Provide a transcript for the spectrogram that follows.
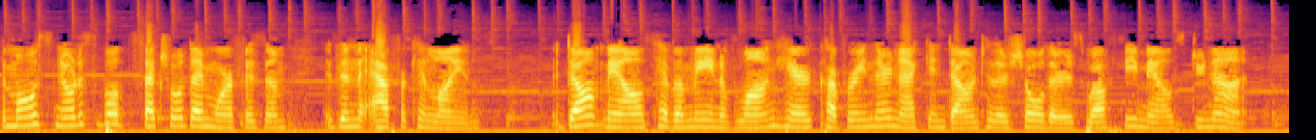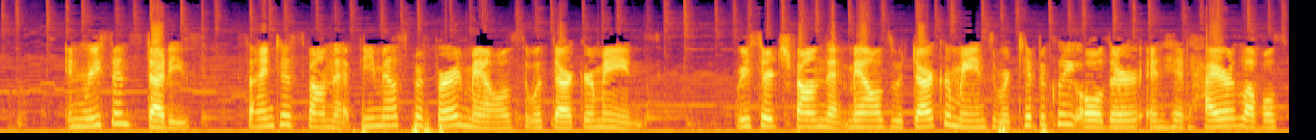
The most noticeable sexual dimorphism is in the African lions. Adult males have a mane of long hair covering their neck and down to their shoulders, while females do not. In recent studies, scientists found that females preferred males with darker manes. Research found that males with darker manes were typically older and had higher levels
